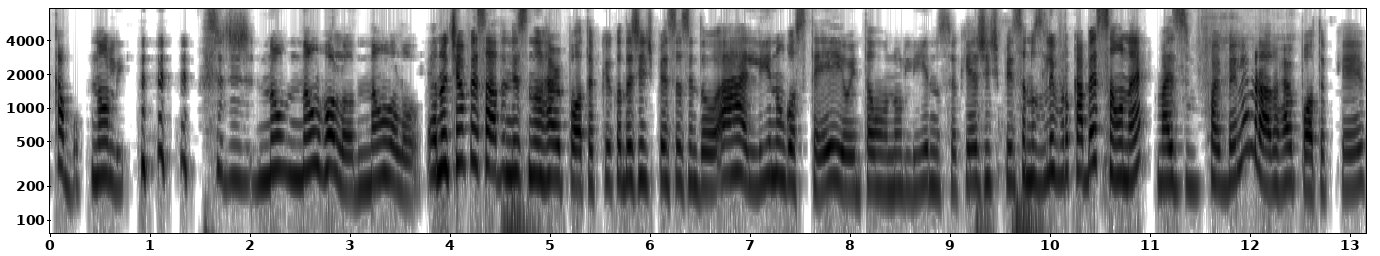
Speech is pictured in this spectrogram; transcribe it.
acabou. Não li. não, não rolou, não rolou. Eu não tinha pensado nisso no Harry Potter, porque quando a gente pensa assim do, ah, li, não gostei, ou então não li, não sei o que, a gente pensa nos livros cabeção, né? Mas foi bem lembrado o Harry Potter, porque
